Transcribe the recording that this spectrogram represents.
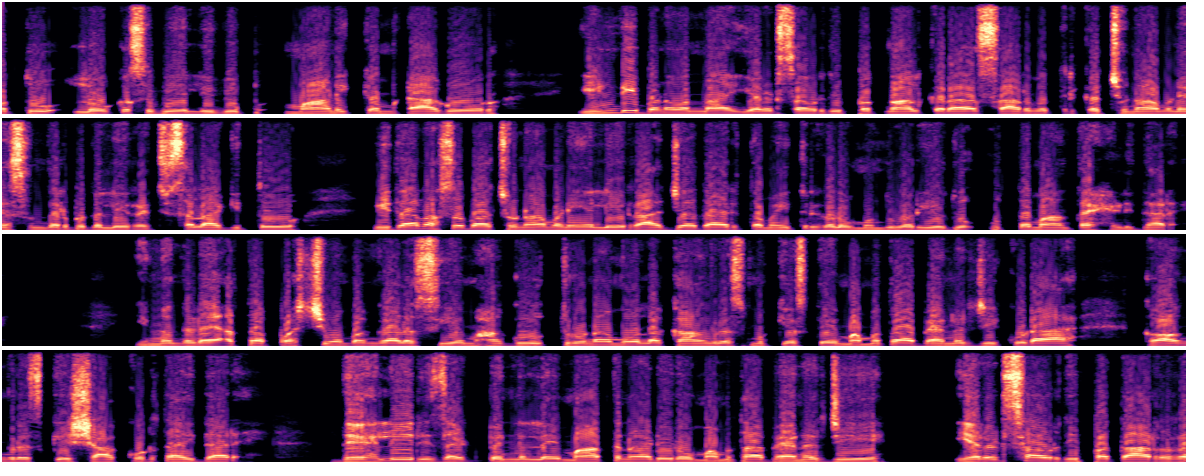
ಮತ್ತು ಲೋಕಸಭೆಯಲ್ಲಿ ವಿಪ್ ಮಾಣಿಕಂ ಟಾಗೋರ್ ಇಂಡಿ ಬಣವನ್ನ ಎರಡ್ ಸಾವಿರದ ಇಪ್ಪತ್ನಾಲ್ಕರ ಸಾರ್ವತ್ರಿಕ ಚುನಾವಣೆಯ ಸಂದರ್ಭದಲ್ಲಿ ರಚಿಸಲಾಗಿತ್ತು. ವಿಧಾನಸಭಾ ಚುನಾವಣೆಯಲ್ಲಿ ರಾಜ್ಯಾಧಾರಿತ ಮೈತ್ರಿಗಳು ಮುಂದುವರಿಯುವುದು ಉತ್ತಮ ಅಂತ ಹೇಳಿದ್ದಾರೆ. ಇನ್ನೊಂದೆಡೆ ಅತ್ತ ಪಶ್ಚಿಮ ಬಂಗಾಳ ಸಿಎಂ ಹಾಗೂ ತೃಣಮೂಲ ಕಾಂಗ್ರೆಸ್ ಮುಖ್ಯಸ್ಥೆ ಮಮತಾ ಬ್ಯಾನರ್ಜಿ ಕೂಡ ಕಾಂಗ್ರೆಸ್ಗೆ ಶಾಕ್ ಕೊಡ್ತಾ ಇದ್ದಾರೆ. ದೆಹಲಿ ರಿಸಲ್ಟ್ ಬೆನ್ನಲ್ಲೇ ಮಾತನಾಡಿರೋ ಮಮತಾ ಬ್ಯಾನರ್ಜಿ, ಎರಡ್ ಸಾವಿರದ ಇಪ್ಪತ್ತಾರರ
